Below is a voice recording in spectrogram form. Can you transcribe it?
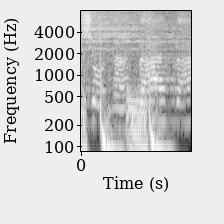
short night life. life.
